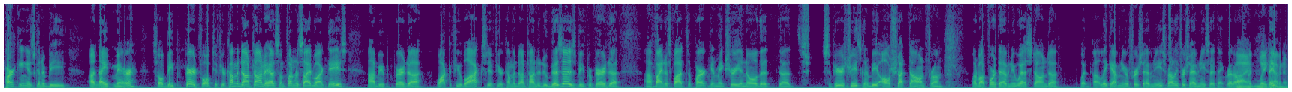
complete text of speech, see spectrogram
parking is going to be a nightmare. So be prepared, folks. If you're coming downtown to have some fun with sidewalk days, uh, be prepared to walk a few blocks. If you're coming downtown to do business, be prepared to uh, find a spot to park and make sure you know that uh, Superior Street's going to be all shut down from what about Fourth Avenue West down to what uh, Lake Avenue or First Avenue East? Probably First Avenue East, I think. Right off Uh. Lake Maybe- Avenue.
